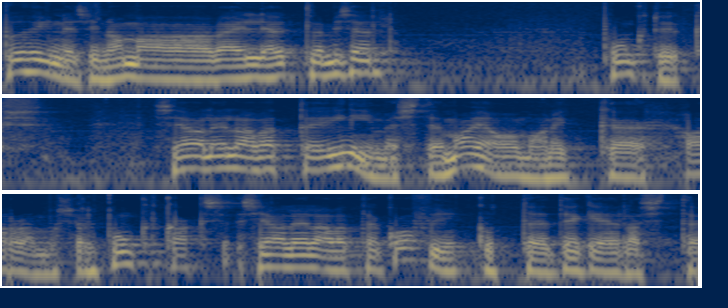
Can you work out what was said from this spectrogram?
põhinesin oma väljaütlemisel. punkt üks, seal elavate inimeste, majaomanike arvamusel, punkt kaks, seal elavate kohvikute tegelaste,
